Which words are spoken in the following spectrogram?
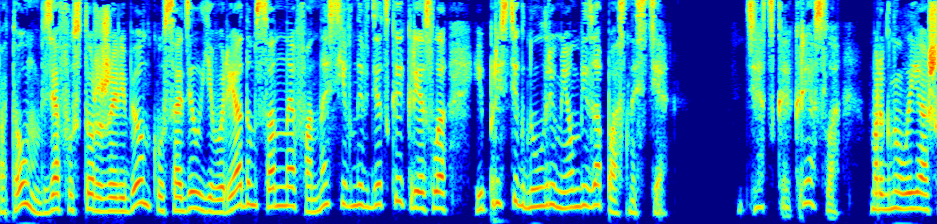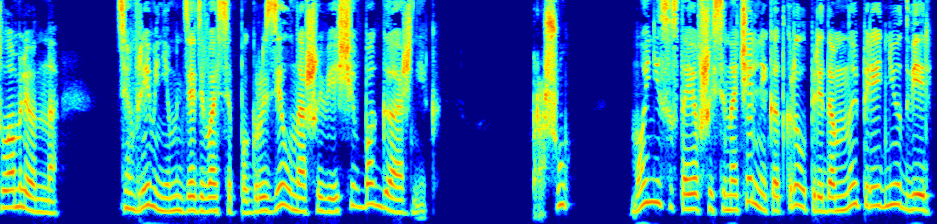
Потом, взяв у сторожа ребенка, усадил его рядом с Анной Афанасьевной в детское кресло и пристегнул ремнем безопасности. «Детское кресло», — моргнула я ошеломленно. Тем временем дядя Вася погрузил наши вещи в багажник. «Прошу». Мой несостоявшийся начальник открыл передо мной переднюю дверь.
